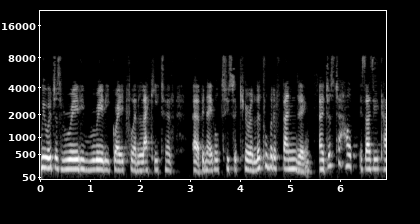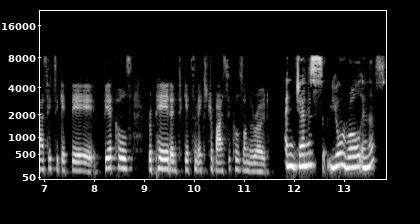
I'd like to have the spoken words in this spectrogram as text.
we were just really, really grateful and lucky to have uh, been able to secure a little bit of funding uh, just to help Ezasi Kasi to get their vehicles repaired and to get some extra bicycles on the road. And Janice, your role in this?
